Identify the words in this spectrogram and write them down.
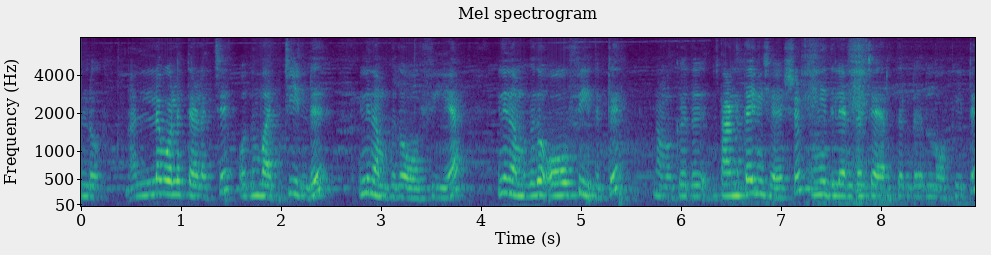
ഉണ്ടോ നല്ലപോലെ തിളച്ച് ഒന്ന് വറ്റിയിട്ടുണ്ട് ഇനി നമുക്കിത് ഓഫ് ചെയ്യാം. ഇനി നമുക്കിത് ഓഫ് ചെയ്തിട്ട് നമുക്കിത് തണുത്തതിന് ശേഷം ഇനി ഇതിലെന്താ ചേർത്തിട്ടുണ്ട് എന്ന് നോക്കിയിട്ട്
